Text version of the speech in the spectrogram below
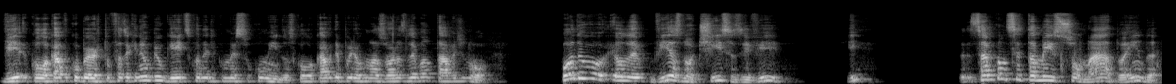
via, colocava o cobertor, fazia que nem o Bill Gates quando ele começou com Windows, colocava depois de algumas horas levantava de novo. Quando eu, eu vi as notícias e vi, que sabe quando você tá meio sonado ainda?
